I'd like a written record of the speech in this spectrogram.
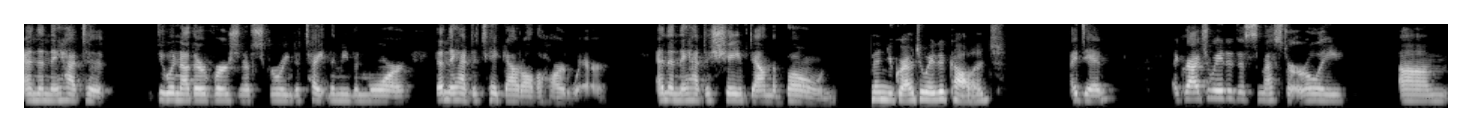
And then they had to do another version of screwing to tighten them even more. Then they had to take out all the hardware. And then they had to shave down the bone. Then you graduated college. I did. I graduated a semester early um,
